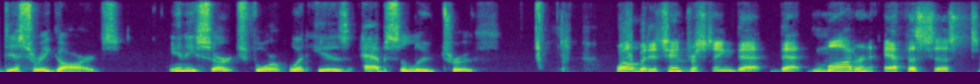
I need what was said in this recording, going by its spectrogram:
disregards any search for what is absolute truth. Well, but it's interesting that that modern ethicists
